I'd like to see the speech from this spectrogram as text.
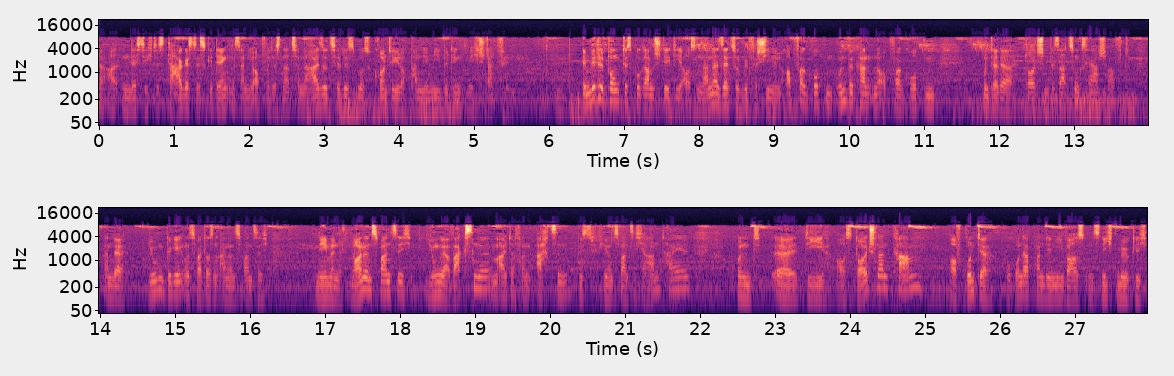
äh, anlässlich des Tages des Gedenkens an die Opfer des Nationalsozialismus, konnte jedoch pandemiebedingt nicht stattfinden. Im Mittelpunkt des Programms steht die Auseinandersetzung mit verschiedenen Opfergruppen, unbekannten Opfergruppen unter der deutschen Besatzungsherrschaft. An der Jugendbegegnung 2021 nehmen 29 junge Erwachsene im Alter von 18 bis 24 Jahren teil und äh, die aus Deutschland kamen. Aufgrund der Corona-Pandemie war es uns nicht möglich,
